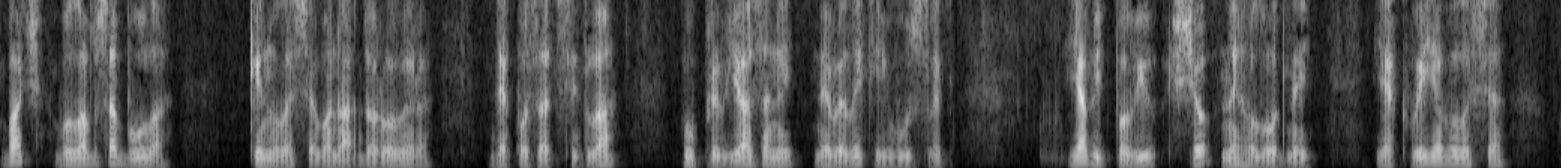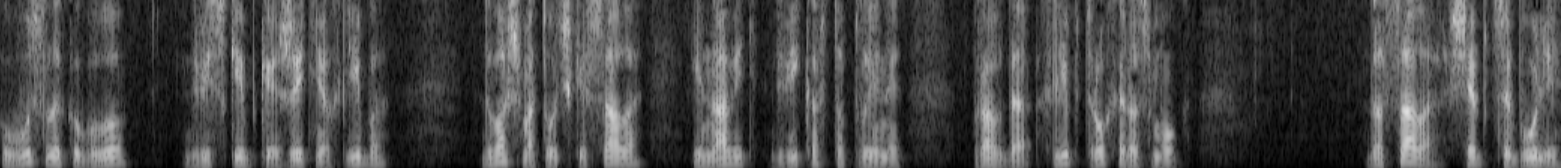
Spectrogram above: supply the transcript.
Бач, була б забула, кинулася вона до ровера, де позад сідла був прив'язаний невеликий вузлик. Я відповів, що не голодний. Як виявилося, у вузлику було дві скибки житнього хліба, два шматочки сала і навіть дві картоплини. Правда, хліб трохи розмок. До сала ще б цибулі,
